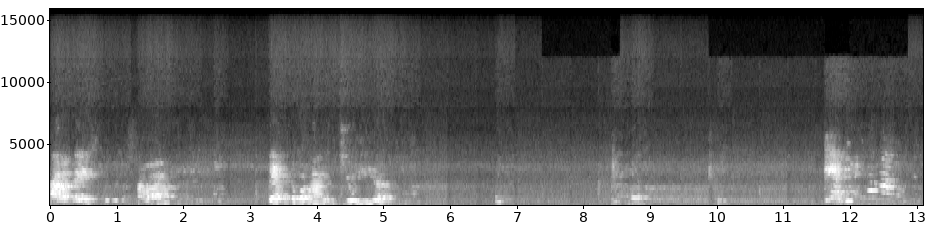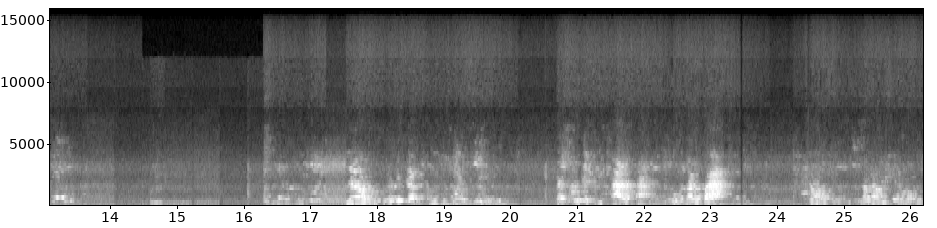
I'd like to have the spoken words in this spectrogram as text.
Parabéns você falar. Pensa que eu vou lá repetir o. Não, porque vai pegar tudo. Vai escrever aqui para tá. Vou botar no quarto. Então, só não então.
